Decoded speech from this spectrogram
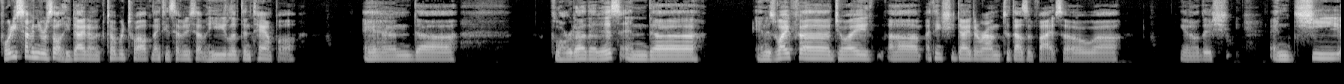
47 years old. He died on October 12, 1977. He lived in Tampa and uh, Florida, that is. And uh, and his wife, uh, Joy, uh, I think she died around 2005. So, uh, you know, this, and she,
